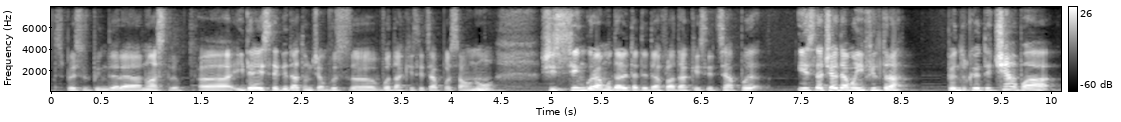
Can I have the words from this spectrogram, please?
spre surprinderea noastră. Uh, ideea este că de atunci am vrut să văd dacă este țeapă sau nu și singura modalitate de a afla dacă este țeapă este aceea de a mă infiltra. Pentru că eu degeaba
